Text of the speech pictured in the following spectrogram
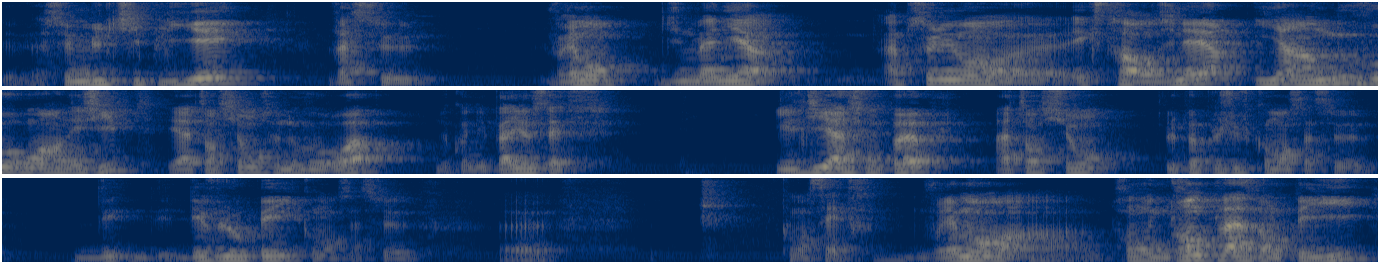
va se multiplier, va se vraiment d'une manière absolument euh, extraordinaire. Il y a un nouveau roi en Égypte, et attention, ce nouveau roi ne connaît pas Yosef. Il dit à son peuple, attention, le peuple juif commence à se développer, il commence à se... Euh, commence à être vraiment à prendre une grande place dans le pays.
